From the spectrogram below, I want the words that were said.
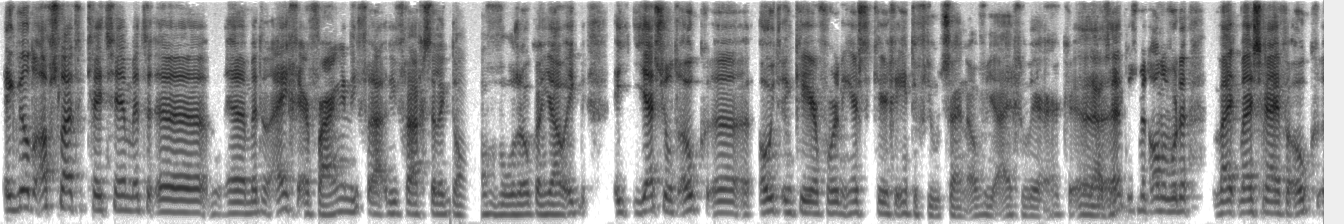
ik wilde afsluiten, Chrétien, met, uh, uh, met een eigen ervaring. En die, vra die vraag stel ik dan vervolgens ook aan jou. Ik, ik, jij zult ook uh, ooit een keer voor een eerste keer geïnterviewd zijn over je eigen werk. Ja, hè? Dus met andere woorden, wij, wij schrijven ook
